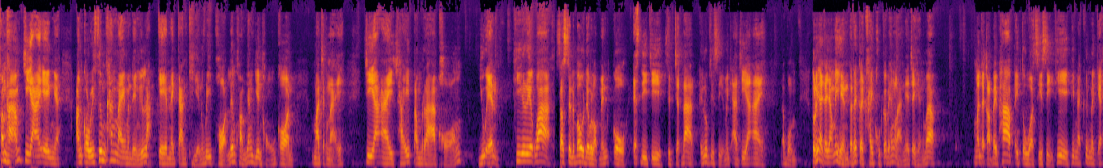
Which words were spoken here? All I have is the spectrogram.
คำถาม GRI เองเนี่ยอัลกอริทึมข้างในมันเองหรือหลักเกณฑ์ในการเขียน report เรื่องความยั่งยืนขององค์กรมาจากไหน GRI ใช้ตำราของ UN ที่เรียกว่า Sustainable Development Goal SDG 17 ด้านไอ้รูปสีสีมัน GRI นะผมตัวนี้อาจจะยังไม่เห็นแต่ถ้าเกิดใครขุดก็ไปข้างหลังเนี่ยจะเห็นว่า มันจะกลับไปภาพไอ้ตัวสีสีที่พี่แม็กขึ้นเมื่อกี้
